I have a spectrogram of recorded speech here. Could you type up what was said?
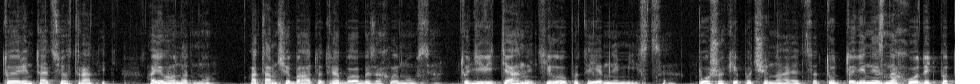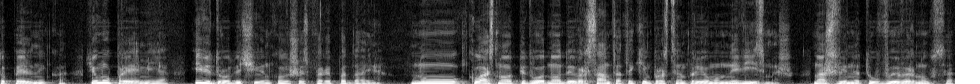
той орієнтацію втратить, а його на дно. А там чи багато треба, аби захлинувся. Тоді відтягне тіло у потаємне місце. Пошуки починаються. Тут то він і знаходить потопельника. Йому премія. І від родичів він коли щось перепадає. Ну, класного підводного диверсанта таким простим прийомом не візьмеш. Наш Вінету вивернувся,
